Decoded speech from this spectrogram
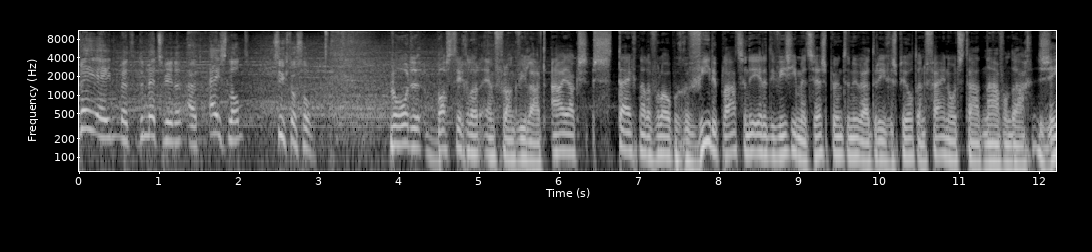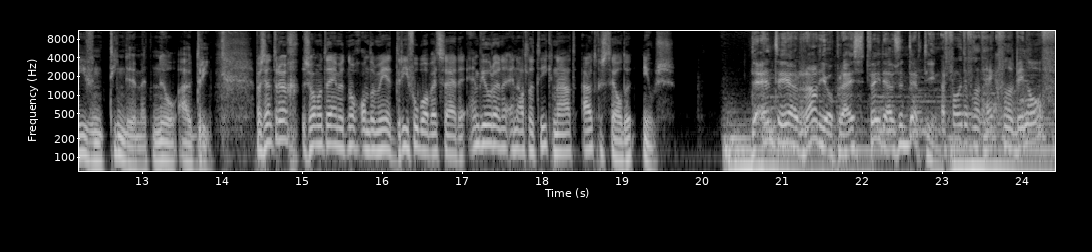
2-1 met de matchwinner uit IJsland, Sigtorsson. We hoorden Bas Ticheler en Frank Wielaert. Ajax stijgt naar de voorlopige vierde plaats in de Eredivisie... met zes punten nu uit drie gespeeld. En Feyenoord staat na vandaag zeventiende met 0 uit 3. We zijn terug, zometeen met nog onder meer drie voetbalwedstrijden... en wielrennen en atletiek na het uitgestelde nieuws. De NTR Radioprijs 2013. Een foto van het hek van het Binnenhof.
